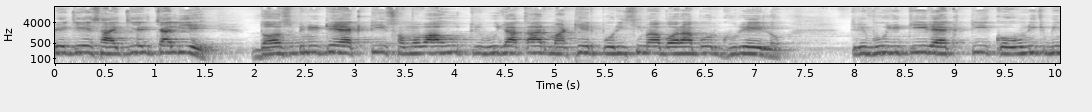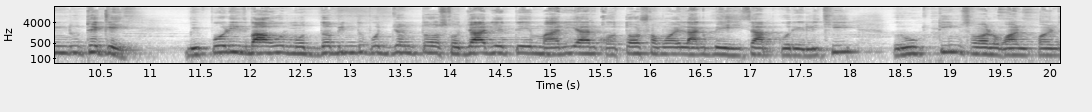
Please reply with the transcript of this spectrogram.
বেগে সাইকেল চালিয়ে দশ মিনিটে একটি সমবাহু ত্রিভুজাকার মাঠের পরিসীমা বরাবর ঘুরে এলো। ত্রিভুজটির একটি কৌণিক বিন্দু থেকে বিপরীত বাহুর মধ্যবিন্দু পর্যন্ত সোজা যেতে মারিয়ার কত সময় লাগবে হিসাব করে লিখি? রুট তিন সমান one point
